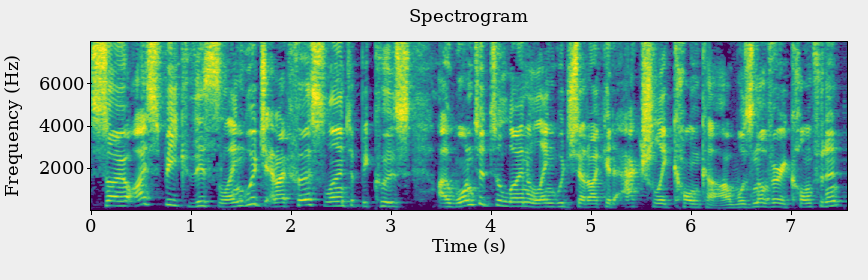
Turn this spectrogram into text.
So I speak this language and I first learned it because I wanted to learn a language that I could actually conquer. I was not very confident.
